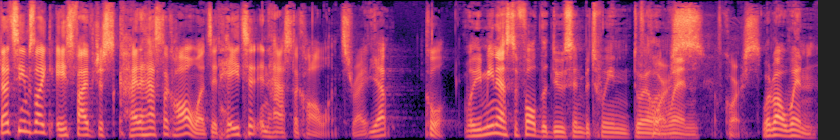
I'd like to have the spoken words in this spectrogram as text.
that seems like Ace five just kind of has to call once. It hates it and has to call once, right? Yep. Cool. Well, you mean has to fold the deuce in between Doyle and. Win. Of course. What about Win?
